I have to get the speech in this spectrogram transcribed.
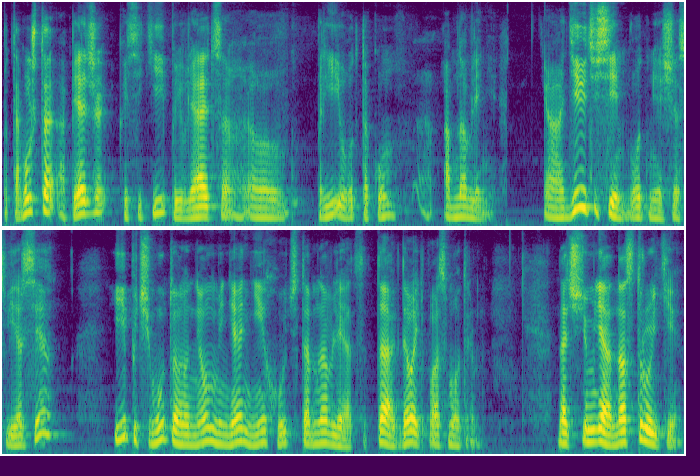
потому что, опять же, косяки появляются э, при вот таком обновлении. 9.7, а, вот у меня сейчас версия, и почему-то он у меня не хочет обновляться. Так, давайте посмотрим. Значит, у меня настройки,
